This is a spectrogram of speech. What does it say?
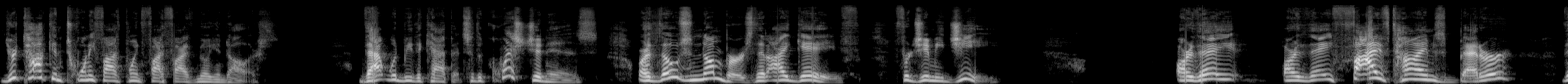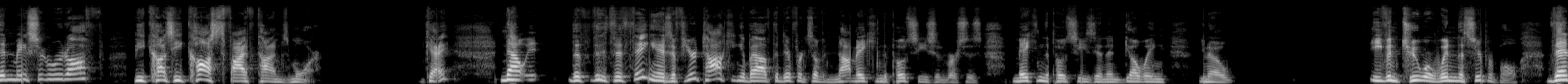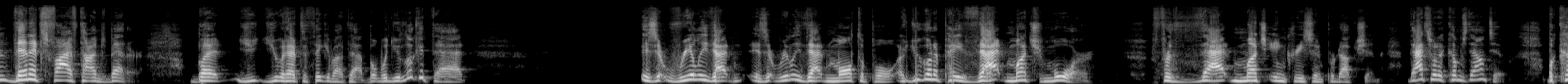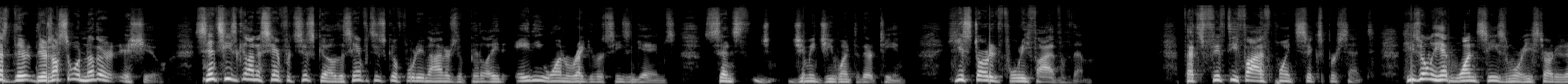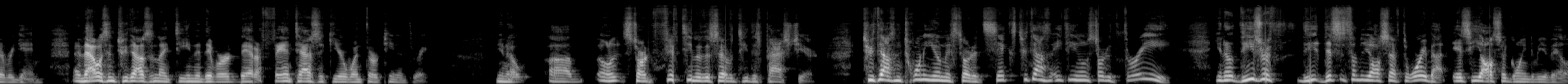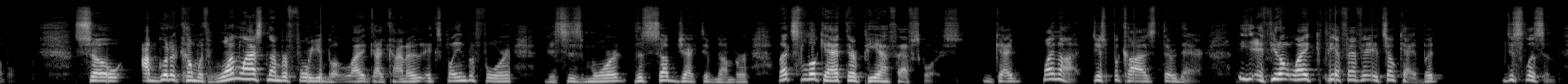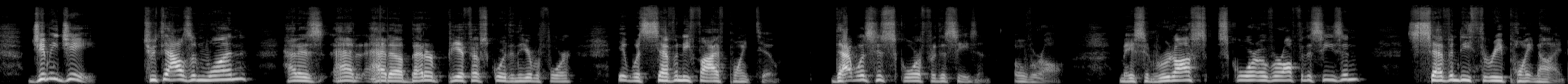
you're talking $25.55 million. That would be the cap hit. So the question is are those numbers that I gave for Jimmy G, are they are they five times better than Mason Rudolph because he costs five times more? Okay. Now, it, the, the, the thing is, if you're talking about the difference of not making the postseason versus making the postseason and going, you know, even two or win the Super Bowl, then then it's five times better. But you you would have to think about that. But when you look at that, is it really that is it really that multiple? Are you going to pay that much more for that much increase in production. That's what it comes down to. Because there, there's also another issue. Since he's gone to San Francisco, the San Francisco 49ers have played 81 regular season games since J- Jimmy G went to their team. He started 45 of them. That's 55.6%. He's only had one season where he started every game. And that was in 2019 and they were they had a fantastic year, went 13 and 3. You know, uh only started 15 of the 17 this past year. 2020 you only started six. 2018 you only started three. You know, these are th- this is something you also have to worry about. Is he also going to be available? So I'm going to come with one last number for you, but like I kind of explained before, this is more the subjective number. Let's look at their PFF scores. Okay. Why not? Just because they're there. If you don't like PFF, it's okay, but just listen. Jimmy G, 2001, had his had had a better PFF score than the year before. It was 75.2. That was his score for the season overall. Mason Rudolph's score overall for the season 73.9.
